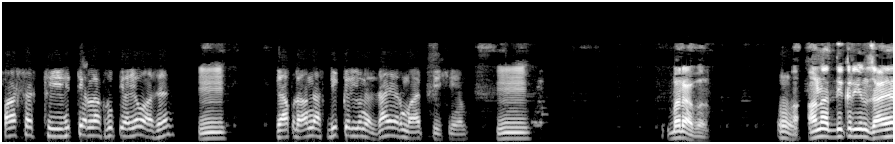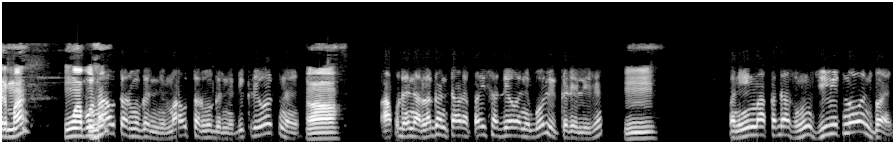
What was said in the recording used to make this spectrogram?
પાસઠથી સિત્તેર લાખ રૂપિયા એવા છે કે આપણે અનાજ દીકરીઓને જાહેરમાં આપીએ છીએ એમ. હમ. બરાબર. હમ. અનાથ દીકરીને જાહેરમાં હું આપું છું? માવતર વગરની માવતર વગરની દીકરી હોય ને હા. આપણે એના લગ્ન ટાળે પૈસા દેવાની બોલી કરેલી છે. અને એમાં કદાચ હું જીવિત ન હોય ને ભાઈ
